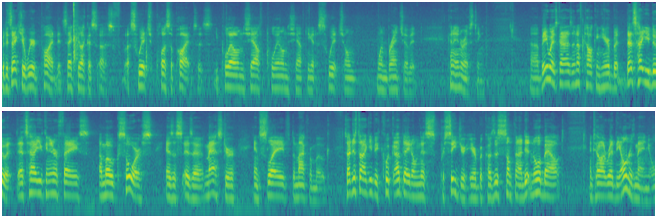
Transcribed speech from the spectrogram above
But it's actually a weird pot. It's actually like a, a, a, switch plus a pot. So it's, you pull out on the shaft, pull in on the shaft, and you got a switch on one branch of it. Kind of interesting. Uh, but anyways, guys, enough talking here. But that's how you do it. That's how you can interface a Moog source as a, as a master and slave the Micromoog. So I just thought I'd give you a quick update on this procedure here because this is something I didn't know about until I read the owner's manual,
